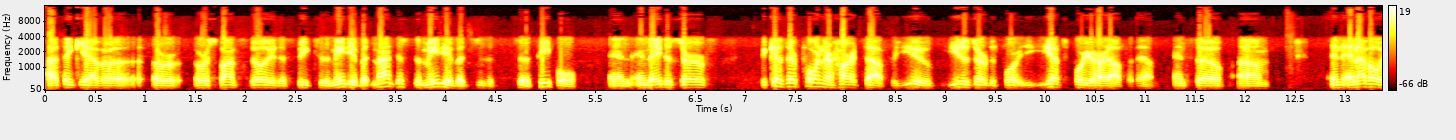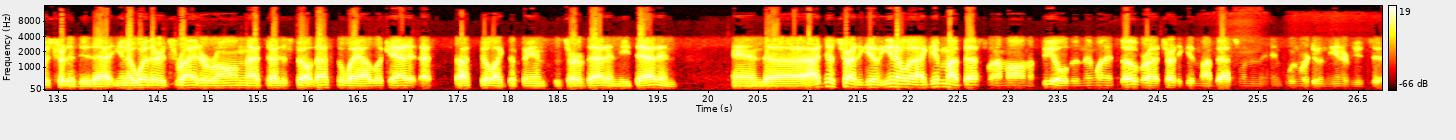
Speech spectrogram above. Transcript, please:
I think you have a, a, a responsibility to speak to the media, but not just the media, but to the to the people, and and they deserve because they're pouring their hearts out for you. You deserve to pour. You have to pour your heart out for them. And so, um, and and I've always tried to do that. You know, whether it's right or wrong, I, I just felt that's the way I look at it. That's I feel like the fans deserve that and need that. And and uh, I just try to give. You know what? I give my best when I'm on the field, and then when it's over, I try to give my best when when we're doing the interview too.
